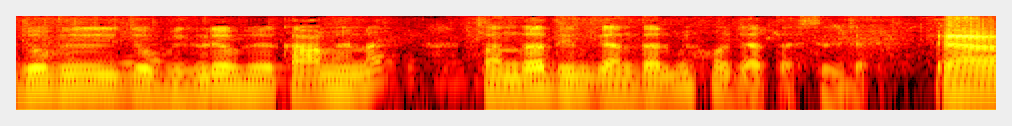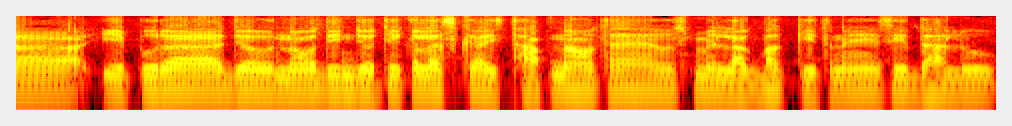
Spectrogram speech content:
जो भी जो बिगड़े हुए काम है ना पंद्रह दिन के अंदर में हो जाता है सृजन ये पूरा जो नौ दिन ज्योति कलश का स्थापना होता है उसमें लगभग कितने श्रद्धालु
